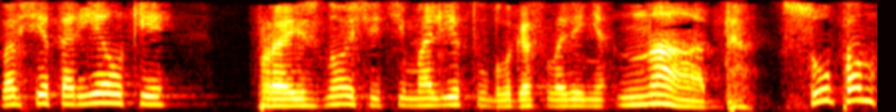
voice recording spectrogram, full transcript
во все тарелки, произносите молитву благословения над супом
